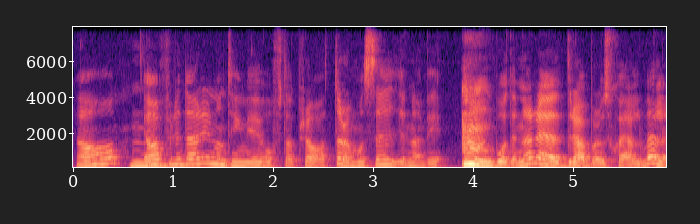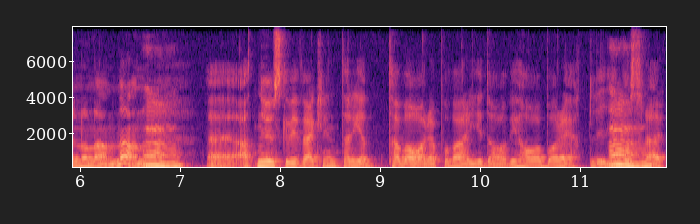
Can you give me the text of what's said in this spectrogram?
Ja, mm. ja, för det där är någonting vi ofta pratar om och säger, när vi, både när det drabbar oss själva eller någon annan. Mm. Eh, att nu ska vi verkligen ta, red, ta vara på varje dag, vi har bara ett liv mm. och sådär.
